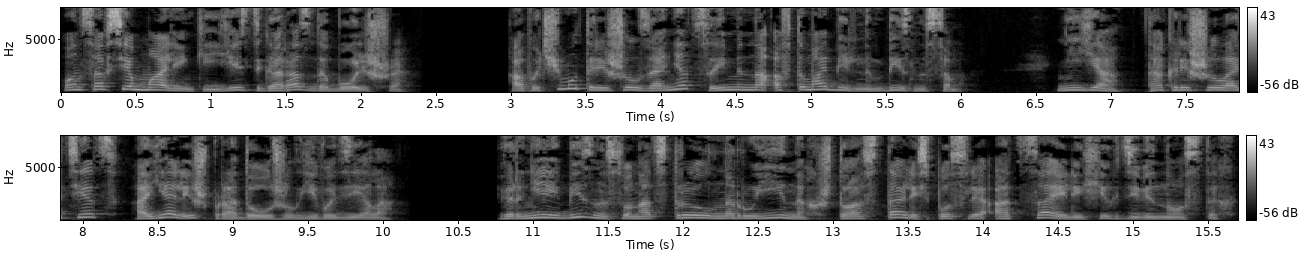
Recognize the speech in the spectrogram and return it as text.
Он совсем маленький, есть гораздо больше». «А почему ты решил заняться именно автомобильным бизнесом?» «Не я. Так решил отец, а я лишь продолжил его дело». Вернее, бизнес он отстроил на руинах, что остались после отца и лихих девяностых.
